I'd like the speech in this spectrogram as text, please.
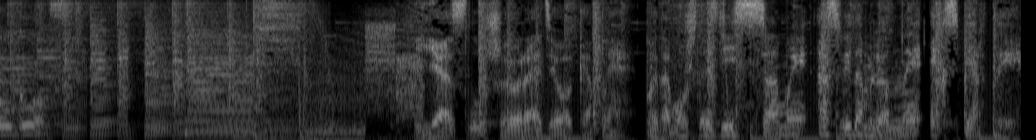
Углов». Я слушаю Радио КП, потому что здесь самые осведомленные эксперты.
